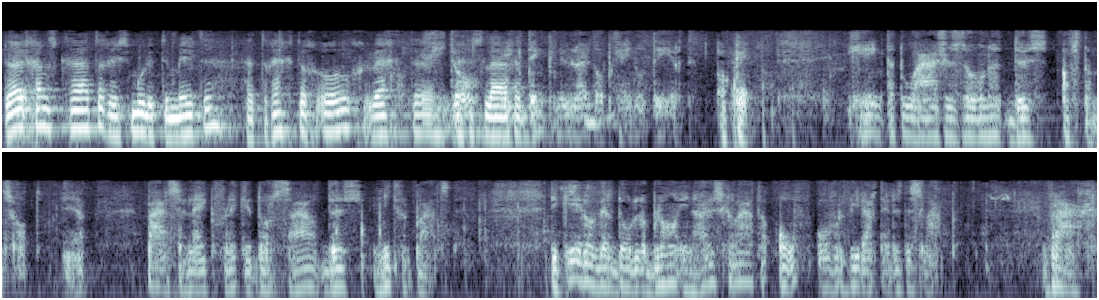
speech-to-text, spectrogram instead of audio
De uitgangskrater is moeilijk te meten. Het rechteroog werd eh, weggeslagen. Ik denk nu luidop genoteerd. Oké. Geen tatoeagezone, dus afstandsschot. Ja. Paarse lijkvlekken dorsaal, dus niet verplaatst. Die kerel werd door Leblanc in huis gelaten of overviel daar tijdens de slaap. Vraag.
